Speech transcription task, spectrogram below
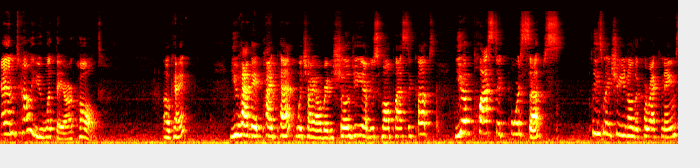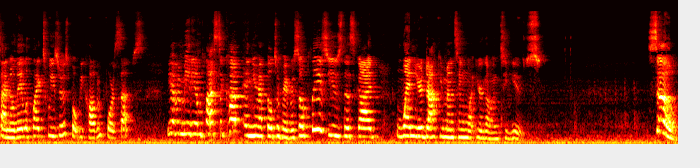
and tell you what they are called. Okay? You have a pipette, which I already showed you. You have your small plastic cups. You have plastic forceps. Please make sure you know the correct names. I know they look like tweezers, but we call them forceps. You have a medium plastic cup and you have filter paper. So please use this guide when you're documenting what you're going to use. So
